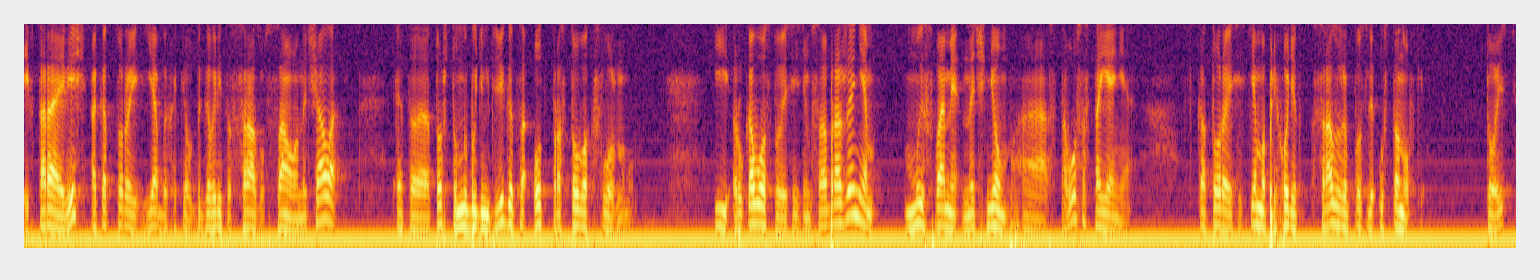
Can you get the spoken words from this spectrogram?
И вторая вещь, о которой я бы хотел договориться сразу с самого начала, это то, что мы будем двигаться от простого к сложному. И руководствуясь этим соображением, мы с вами начнем э, с того состояния, в которое система приходит сразу же после установки. То есть,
